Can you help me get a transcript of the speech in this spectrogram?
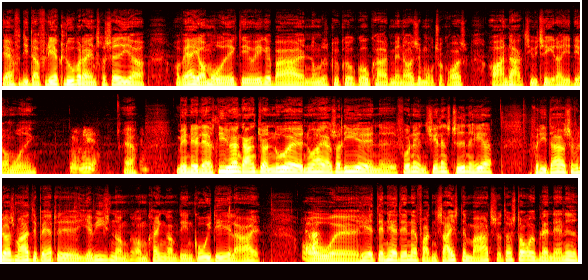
Ja, fordi der er flere klubber, der er interesseret i at, at være i området. Ikke? Det er jo ikke bare nogen, der skal gå go-kart, men også motocross og andre aktiviteter i det område. Ikke? Nemlig, ja. Ja. Men øh, lad os lige høre en gang, John. Nu, øh, nu har jeg så lige øh, fundet en Sjællands Tidene her, fordi der er jo selvfølgelig også meget debat øh, i avisen om, omkring, om det er en god idé eller ej. Ja. Og øh, her, den her, den er fra den 16. marts, og der står jo blandt andet,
